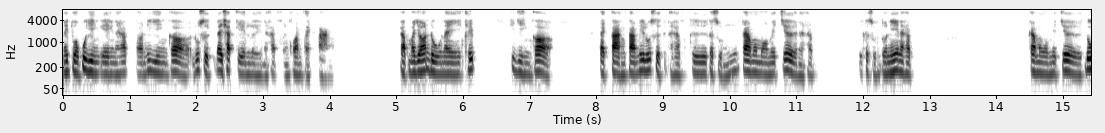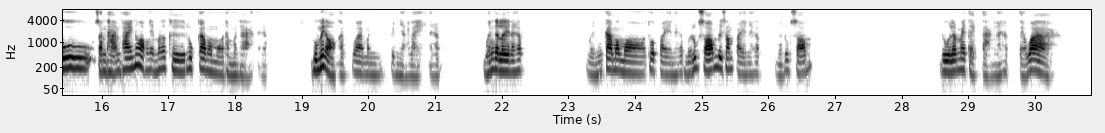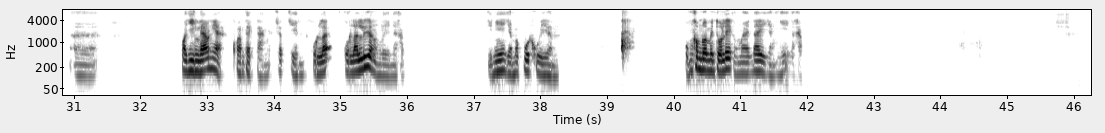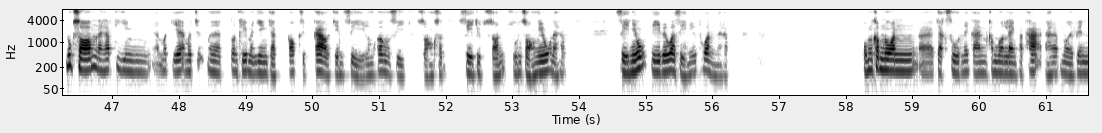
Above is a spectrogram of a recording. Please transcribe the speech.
ในตัวผู้ยิงเองนะครับ ตอนที่ยิงก็รู้สึกได้ชัดเจนเลยนะครับถึงความแตกต่าง กลับมาย้อนดูในคลิปที่ยิงก็แตกต่างตามที่รู้สึกนะครับ คือกระสุน9มมเมเจอร์นะครับ คือกระสุนตัวนี้นะครับ 9มมเมเจอร์ ดูสันฐานภายนอกเนี่ยมันก็คือลูก9มมธรรมดานะครับ ดูไม่ออกครับว่ามันเป็นอย่างไรนะครับ เหมือนกันเลยนะครับ เหมือน9มมทั่วไปนะครับ เหมือนลูกซ้อมด้วยซ้ำไปนะครับ เหมือนลูกซ้อม ดูแล้วไม่แตกต่างนะครับ แต่ว่าเอ่อพอยิงแล้วเนี่ยความแตกต่างชัดเจนคนละคนละเรื่องเลยนะครับ ทีนี้อย่ามาพูดคุยกัน ผมคำนวณเป็นตัวเลขออกมาได้อย่างนี้นะครับ ลูกซ้อมนะครับที่ยิงเมื่อกี้เมื่อเมื่อต้นคลิปมันยิงจากก๊อก 19 เจน 4ลำกล้อง 4.2 4.02 นิ้วนะครับ 4 นิ้วตีไปว่า 4 นิ้วท่วนนะครับ ผมคำนวณจากสูตรในการคำนวณแรงปะทะนะครับ หน่วยเป็น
